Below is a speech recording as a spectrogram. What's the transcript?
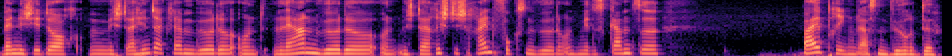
Wenn ich jedoch mich dahinter klemmen würde und lernen würde und mich da richtig reinfuchsen würde und mir das Ganze beibringen lassen würde,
